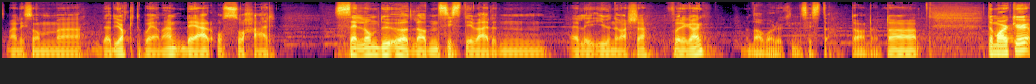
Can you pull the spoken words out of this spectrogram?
som er liksom eh, det du jakter på i eneren. Det er også her. Selv om du ødela den siste i verden, eller i universet, forrige gang. Men da var du ikke den siste. Da, da, da. The Marker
